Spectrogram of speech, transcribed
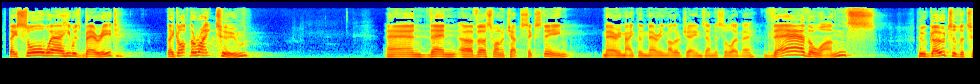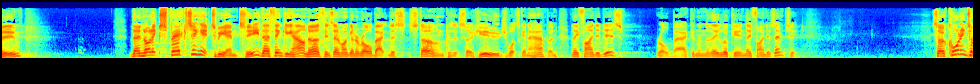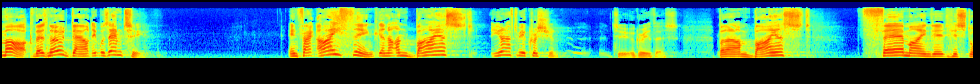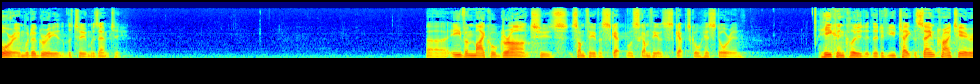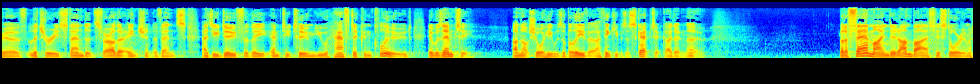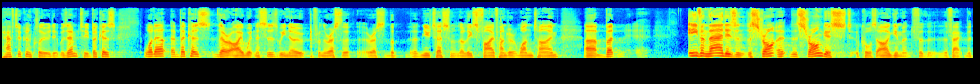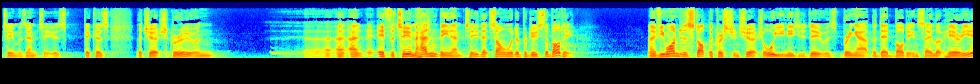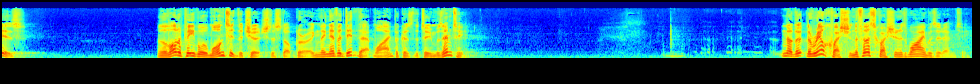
They saw where he was buried. They got the right tomb. And then, uh, verse 1 of chapter 16 Mary Magdalene, Mary, the mother of James, and the Salome, they're the ones who go to the tomb. They're not expecting it to be empty. They're thinking, how on earth is anyone going to roll back this stone because it's so huge? What's going to happen? And they find it is rolled back, and then when they look in, they find it's empty. So, according to Mark, there's no doubt it was empty. In fact, I think an unbiased, you don't have to be a Christian to agree with this, but an unbiased, fair minded historian would agree that the tomb was empty. Uh, even Michael Grant, who's something of a skept- was something of a skeptical historian, he concluded that if you take the same criteria of literary standards for other ancient events as you do for the empty tomb, you have to conclude it was empty. I'm not sure he was a believer. I think he was a skeptic. I don't know. But a fair minded, unbiased historian would have to conclude it was empty because what else? Because there are eyewitnesses, we know from the rest of the, rest of the uh, New Testament, at least 500 at one time. Uh, but even that isn't the, strong, uh, the strongest, of course, argument for the, the, fact the tomb was empty, is because the church grew and. Uh, and if the tomb hadn't been empty, that someone would have produced the body. And if you wanted to stop the Christian church, all you needed to do was bring out the dead body and say, Look, here he is. And a lot of people wanted the church to stop growing. They never did that. Why? Because the tomb was empty. No, the, the real question, the first question is why was it empty?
